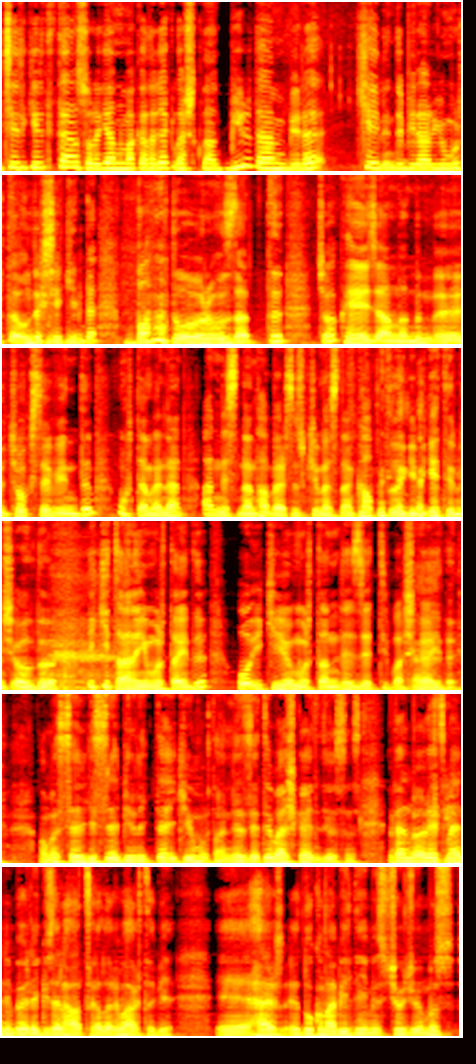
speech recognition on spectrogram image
içeri girdikten sonra yanıma kadar yaklaştıktan birdenbire iki elinde birer yumurta olacak şekilde bana doğru uzattı. Çok heyecanlandım, e, çok sevindim. Muhtemelen annesinden habersiz kümesten kaptığı gibi getirmiş olduğu iki tane yumurtaydı. O iki yumurtanın lezzeti başkaydı. Evet. Ama sevgisiyle birlikte iki yumurtanın lezzeti başkaydı diyorsunuz. Efendim öğretmenin böyle güzel hatıraları var tabii. Ee, her dokunabildiğimiz çocuğumuz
